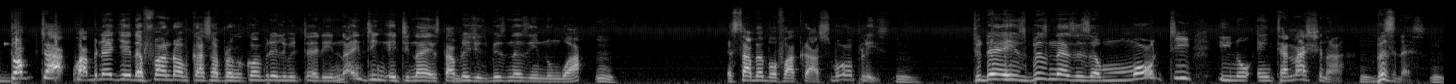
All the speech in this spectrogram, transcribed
Dr. Kwabeneje, the founder of Kasapreko Company Limited, in 1989 established his business in Nungua, Mm. a suburb of Accra, small place. Mm. Today, his business is a multi, you know, international business Mm.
